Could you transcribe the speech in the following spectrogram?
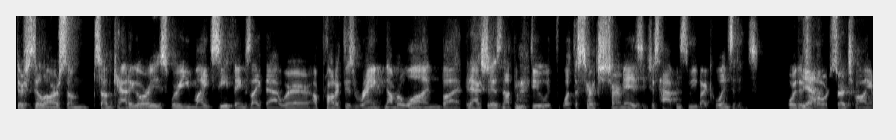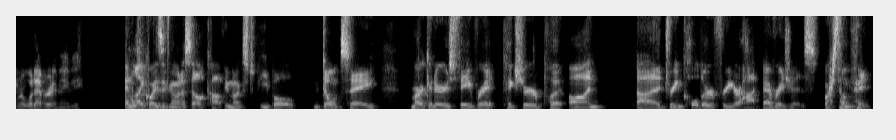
there still are some subcategories where you might see things like that where a product is ranked number one but it actually has nothing to do with what the search term is it just happens to be by coincidence or there's yeah. a lower search volume or whatever it may be and likewise, if you want to sell coffee mugs to people, don't say marketer's favorite picture put on a drink holder for your hot beverages or something,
